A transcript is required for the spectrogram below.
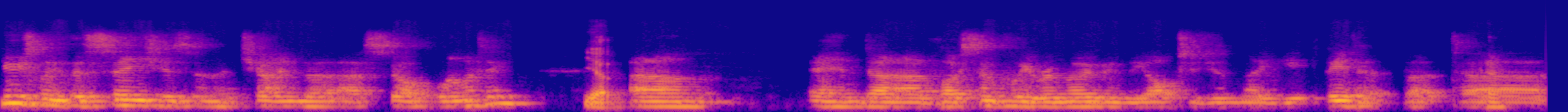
usually the seizures in the chamber are self-limiting. Yep. Um, and, uh, by simply removing the oxygen, they get better, but, uh,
